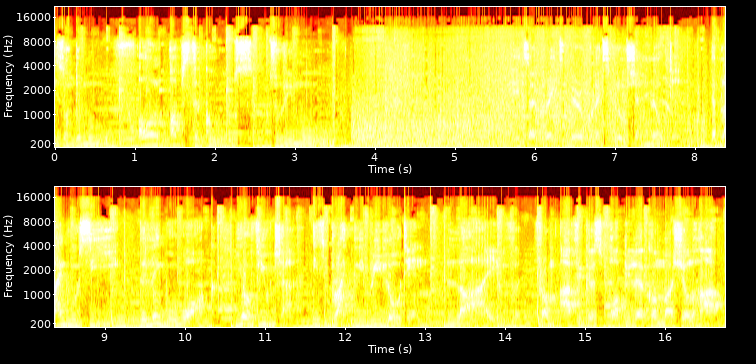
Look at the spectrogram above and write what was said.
is on the move. All obstacles to remove. It's a great miracle explosion loading. The blind will see, the lame will walk. Your future is brightly reloading. Live from Africa's popular commercial hub,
